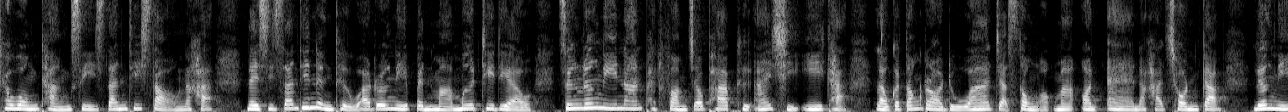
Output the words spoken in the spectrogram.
ชวงศ์ถังซีซั่นที่ 2 นะคะ ในซีซั่นที่ 1 ถือว่าเรื่องนี้เป็นมามืดทีเดียว ซึ่งเรื่องนี้นั้นแพลตฟอร์มเจ้าภาพคือไอฉีอีค่ะ เราก็ต้องรอดูว่าจะส่งออกมาออนแอร์นะคะ ชนกับเรื่องนี้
